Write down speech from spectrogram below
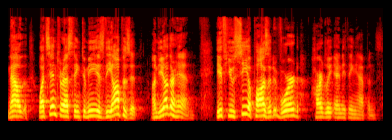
Now, what's interesting to me is the opposite. On the other hand, if you see a positive word, hardly anything happens.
